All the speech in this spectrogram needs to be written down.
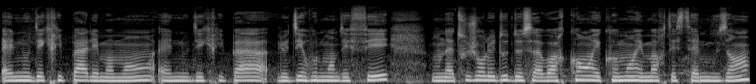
elle nous décrit pas les moments, elle nous décrit pas le déroulement des faits. On a toujours le doute de savoir quand et comment est morte Estelle Mouzin.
